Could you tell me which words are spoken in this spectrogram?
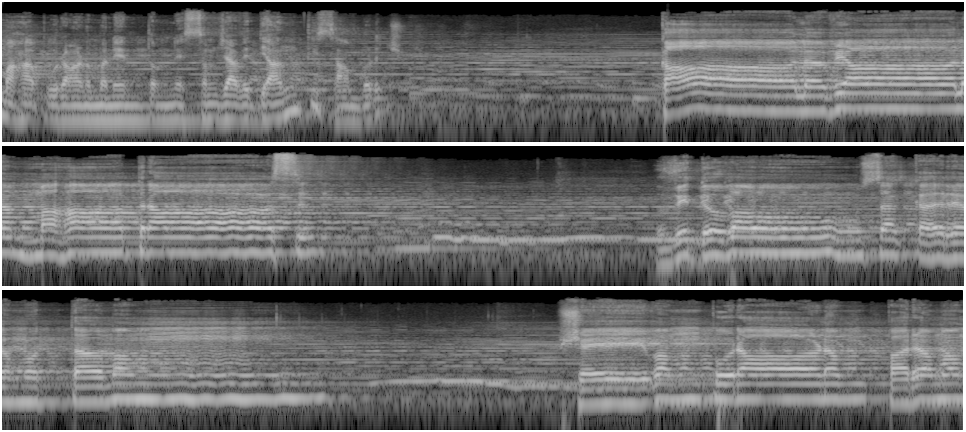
મહાપુરાણ મને તમને સમજાવે, ધ્યાનથી સાંભળજો. કાલ વ્યાલ મહાત્રાસ વિદ્વંસકરમુત્તમમ શૈવં પુરાણમ પરમમ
